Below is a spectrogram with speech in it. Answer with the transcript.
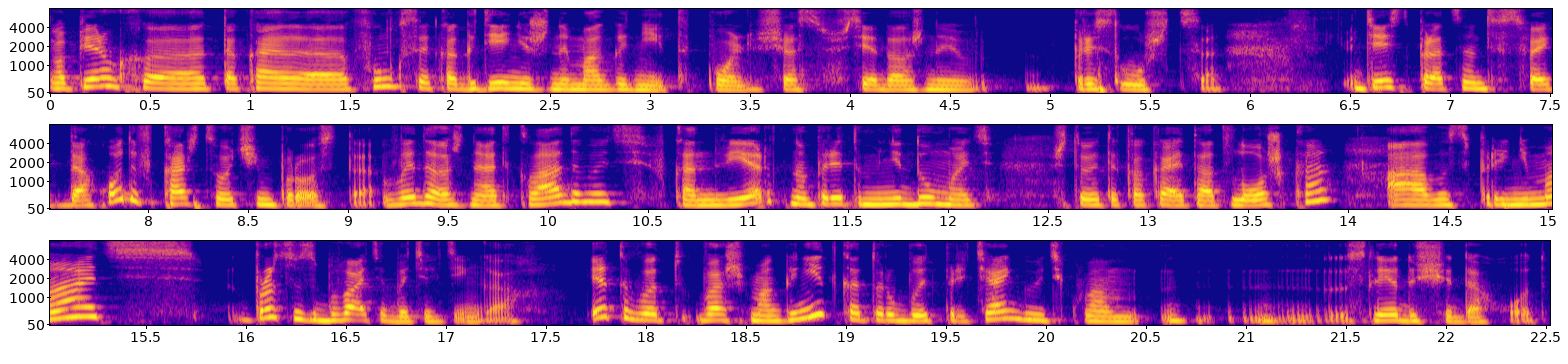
Во-первых, э, такая функция, как денежный магнит. Поль, сейчас все должны прислушаться. 10% своих доходов кажется очень просто. Вы должны откладывать в конверт, но при этом не думать, что это какая-то отложка, а воспринимать, просто забывать об этих деньгах. Это вот ваш магнит, который будет притягивать к вам следующий доход.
